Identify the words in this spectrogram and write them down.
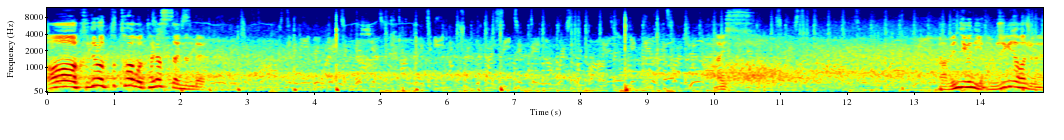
아 그대로 푸트하고 달렸어 했는데. 나이스. 야 웬디 근데 야무지게 잡아주네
